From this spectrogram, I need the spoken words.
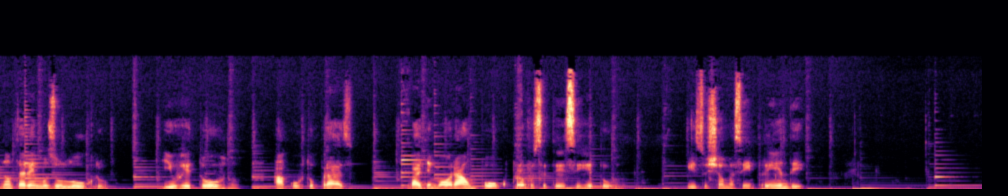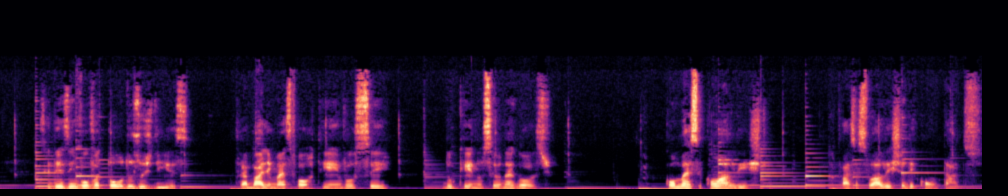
Não teremos o lucro e o retorno a curto prazo. Vai demorar um pouco para você ter esse retorno. Isso chama-se empreender. Se desenvolva todos os dias Trabalhe mais forte em você do que no seu negócio. Comece com a lista. Faça sua lista de contatos.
